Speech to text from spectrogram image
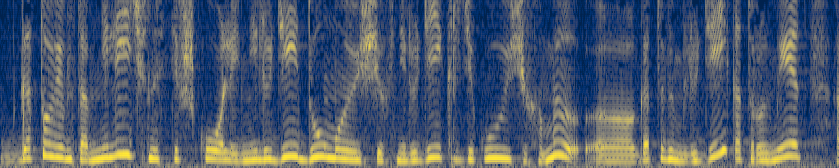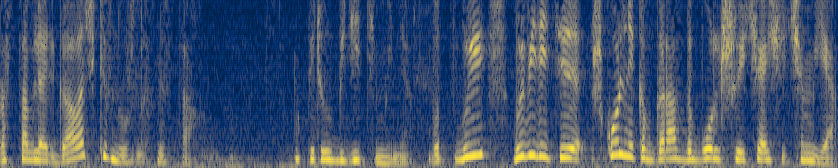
готовим там не личности в школе, не людей думающих, не людей критикующих, а мы э, готовим людей, которые умеют расставлять галочки в нужных местах. переубедите меня. Вот вы, вы видите школьников гораздо больше и чаще, чем я.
